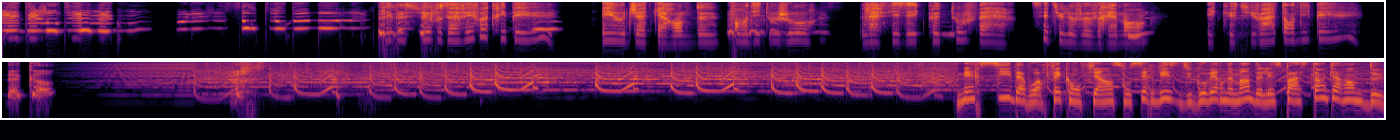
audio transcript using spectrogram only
j'ai été gentil avec vous. Je voulais juste sortir de mon... Mais monsieur, vous avez votre IPU. Et au Jet 42, on dit toujours, la physique peut tout faire, si tu le veux vraiment, et que tu as ton IPU. D'accord. Merci. Merci d'avoir fait confiance au service du gouvernement de l'espace-temps 42.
